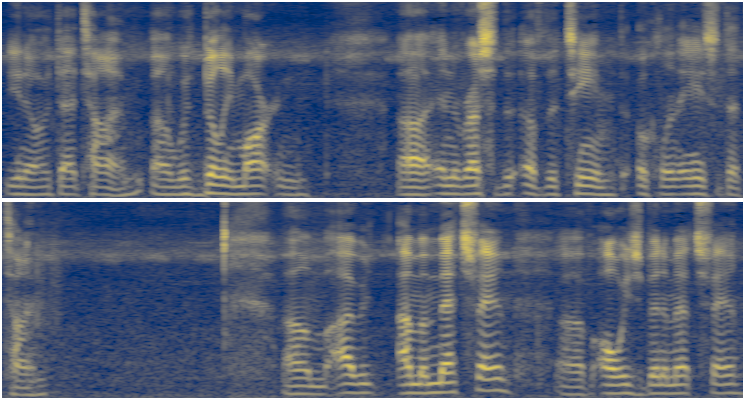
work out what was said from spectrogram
you know, at that time uh, with Billy Martin uh, and the rest of the, of the, team, the Oakland A's at that time. Um, I am a Mets fan. I've always been a Mets fan.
